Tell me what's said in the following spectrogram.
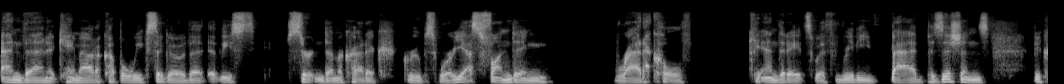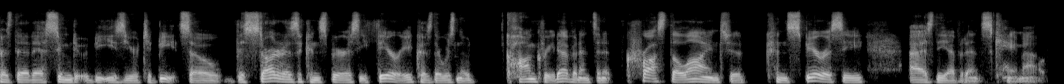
and then it came out a couple weeks ago that at least certain Democratic groups were, yes, funding radical candidates with really bad positions because they, they assumed it would be easier to beat. So this started as a conspiracy theory because there was no concrete evidence and it crossed the line to conspiracy as the evidence came out.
